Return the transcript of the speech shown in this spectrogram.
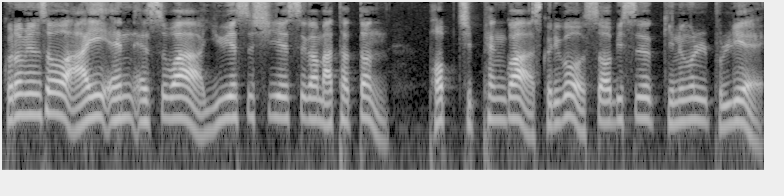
그러면서 INS와 USCS가 맡았던 법 집행과 그리고 서비스 기능을 분리해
